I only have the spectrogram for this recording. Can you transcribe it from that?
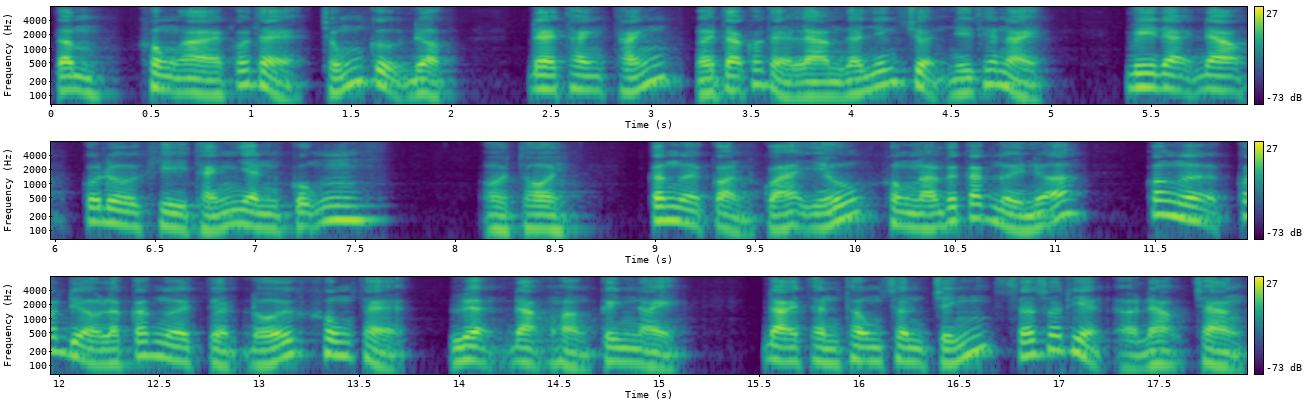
tâm, không ai có thể chống cự được. Để thành thánh, người ta có thể làm ra những chuyện như thế này. Vì đại đạo, có đôi khi thánh nhân cũng... Ôi thôi, các người còn quá yếu, không nói với các người nữa. Có người có điều là các người tuyệt đối không thể luyện đạo hoàng kinh này. Đại thần thông sân chính sẽ xuất hiện ở đạo tràng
